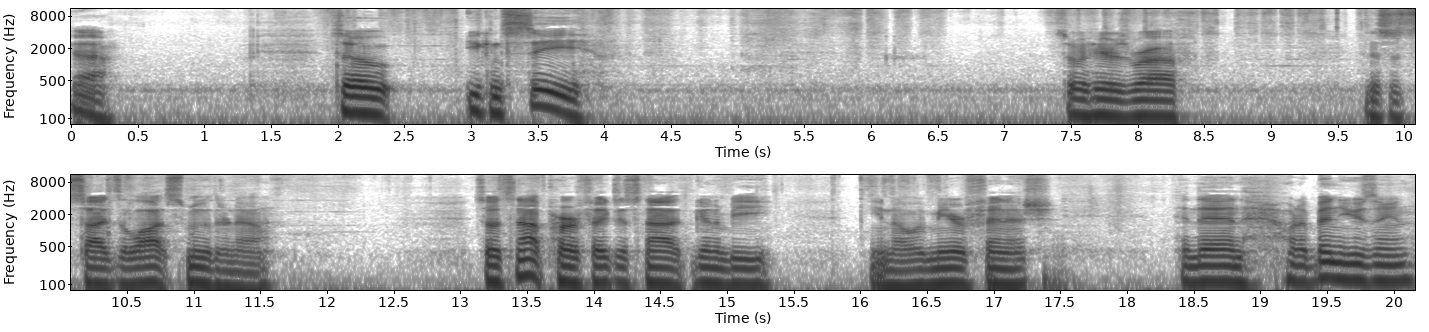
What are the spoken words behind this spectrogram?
Okay. So you can see So here is rough. This is side's a lot smoother now. So it's not perfect. It's not going to be, you know, a mirror finish. And then what I've been using,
